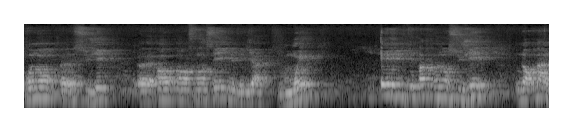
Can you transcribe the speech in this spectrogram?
prenons sujet en, français, il veut dire moins, et n'hésitez pas, prenons sujet normal.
